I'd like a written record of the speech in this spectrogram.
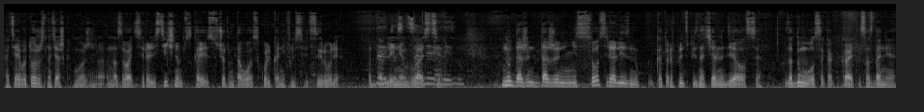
хотя его тоже с натяжкой можно назвать реалистичным, скорее с учетом того, сколько они фальсифицировали под давлением это власти. Реализм. Ну, даже, даже не соцреализм, который, в принципе, изначально делался, задумывался как какое-то создание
